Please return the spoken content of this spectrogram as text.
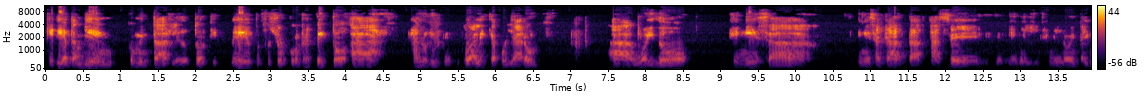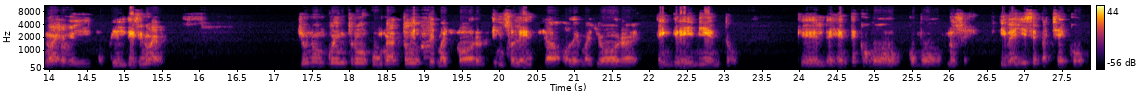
quería también comentarle, doctor, que, eh, profesor, con respecto a los intelectuales que apoyaron a Guaidó en esa en esa carta hace en el, en el 99, en el 2019. Yo no encuentro un acto de mayor insolencia o de mayor engreimiento que el de gente como, como no sé, Ibellice Pacheco,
